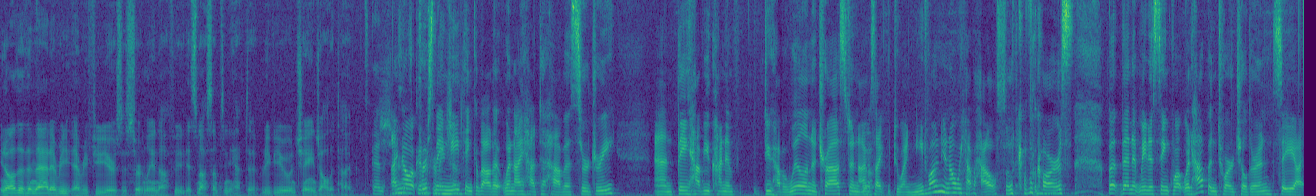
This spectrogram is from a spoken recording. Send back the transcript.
you know, other than that, every every few years is certainly enough. It, it's not something you have to review and change all the time. It's good. I That's know it good first made me think about it when I had to have a surgery, and they have you kind of do you have a will and a trust? And I was like, do I need one? You know, we have a house and a couple mm-hmm. cars. But then it made us think what would happen to our children. Say I,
